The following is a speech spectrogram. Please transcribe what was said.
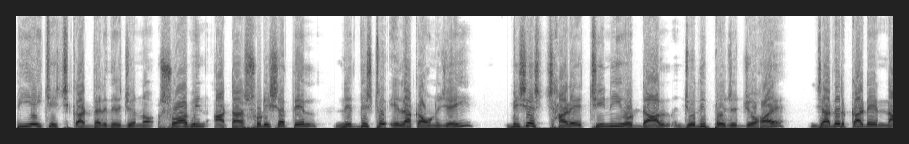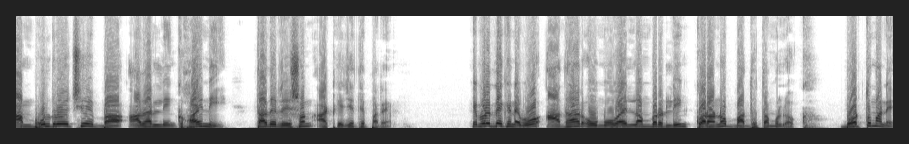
পিএইচএইচ কার্ডধারীদের জন্য সয়াবিন, আটা, সরিষা তেল নির্দিষ্ট এলাকা অনুযায়ী, বিশেষ ছাড়ে চিনি ও ডাল যদি প্রযোজ্য হয়, যাদের কার্ডে নাম ভুল রয়েছে বা আধার লিঙ্ক হয়নি, তাদের রেশন আটকে যেতে পারে। এবারে দেখে নেব আধার ও মোবাইল নম্বর লিঙ্ক করানো বাধ্যতামূলক। বর্তমানে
